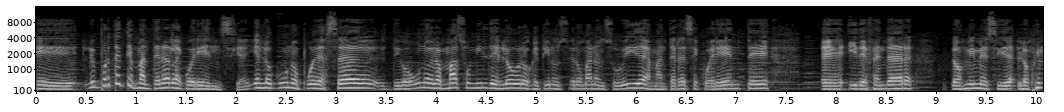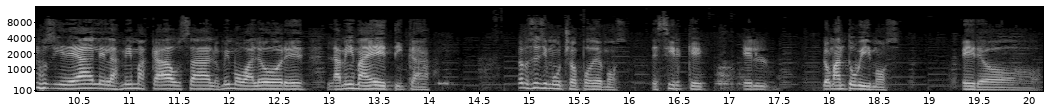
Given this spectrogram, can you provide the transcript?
Eh, lo importante es mantener la coherencia y es lo que uno puede hacer. Digo, uno de los más humildes logros que tiene un ser humano en su vida es mantenerse coherente eh, y defender los mismos, los mismos ideales, las mismas causas, los mismos valores, la misma ética. Yo no sé si mucho podemos decir que lo mantuvimos, pero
